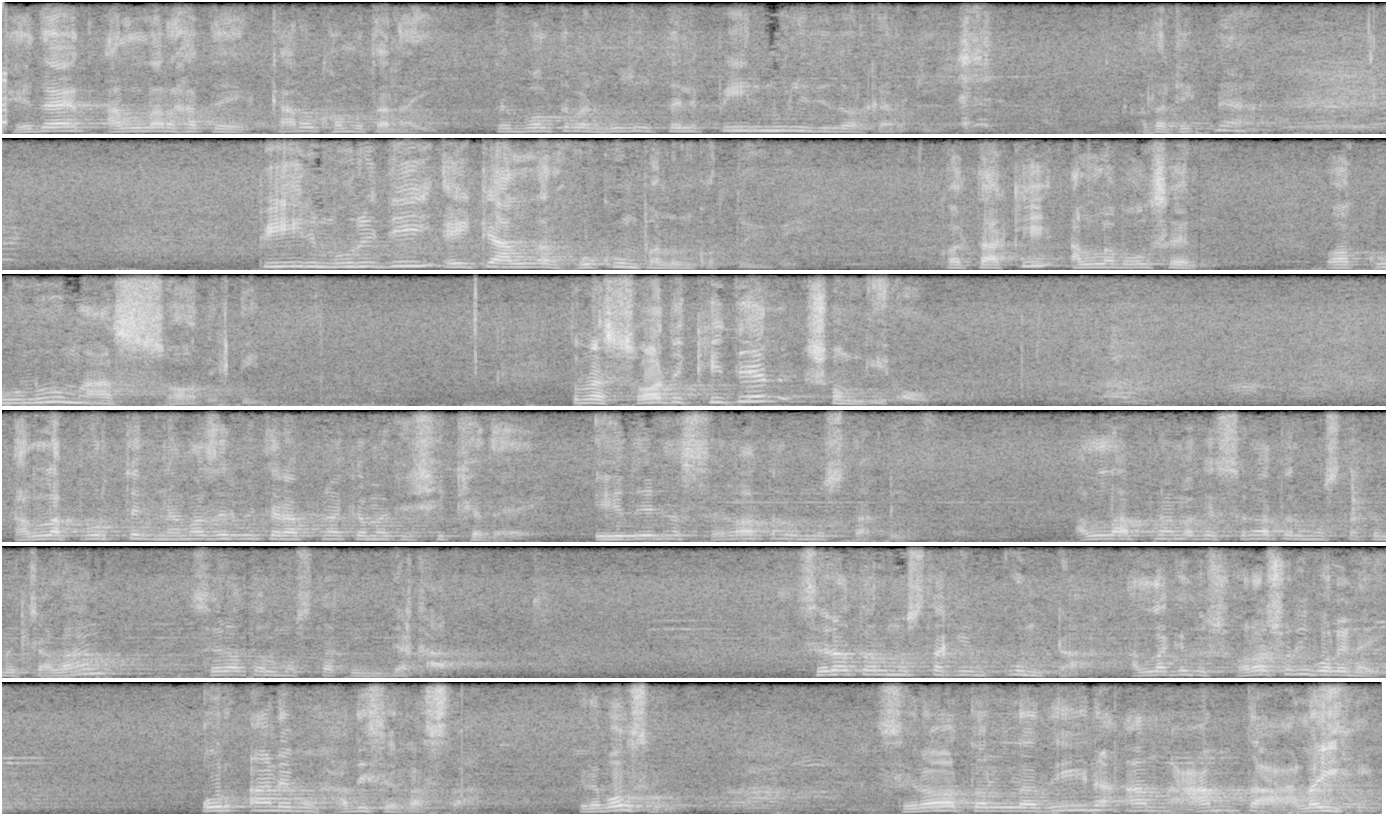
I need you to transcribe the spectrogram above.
হেদায়ত আল্লাহর হাতে কারও ক্ষমতা নাই। তো বলতে পারেন, হুজুর তাহলে পীর মুরিদি দরকার কি? কথা ঠিক না? পীর মুরিদি, এইটা আল্লাহর হুকুম পালন করতে হইবে। কথা কি? আল্লাহ বলছেন অকুনু মাস সদিকিন। তোমরা সদিকিদের সঙ্গী হও। আল্লাহ প্রত্যেক নামাজের ভিতরে আপনাকে আমাকে শিক্ষা দেয়। এদিন সেরাত আল মুস্তাকিম, আল্লাহ আপনি আমাকে সেরাত আল মুস্তাকিমে চালান সেরাত আল মুস্তাকিম দেখান। সেরাত আল মুস্তাকিম কোনটা? আল্লাহ কিন্তু সরাসরি বলে নাই, কোরআন এবং হাদিসের রাস্তা। এটা বলছেন সেরাত আল্লাদিন আন আমতা আলাইহিম,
